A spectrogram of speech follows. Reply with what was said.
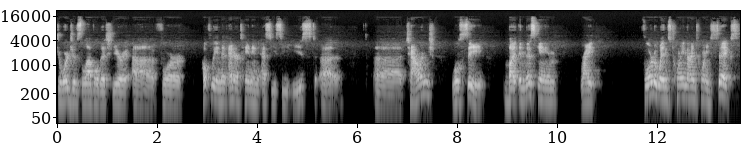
Georgia's level this year uh, for hopefully an entertaining SEC East uh, uh, challenge. We'll see. But in this game, right, Florida wins 29 26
